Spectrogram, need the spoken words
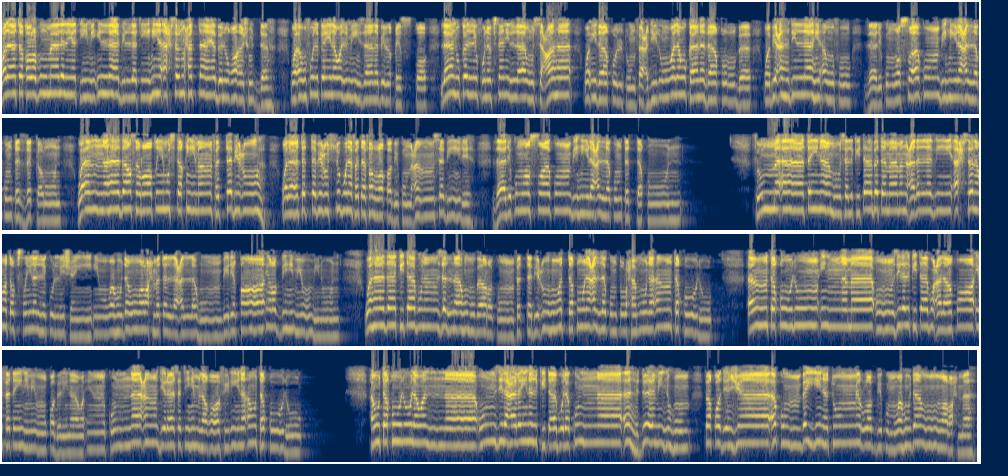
ولا تقربوا مال اليتيم إلا بالتي هي أحسن حتى يبلغ أشده وأوفوا الكيل والميزان بالقسط. لا نكلف نفسا إلا وسعها. وإذا قلتم فاعدلوا ولو كان ذا قربا وبعهد الله أوفوا. ذلكم وصاكم به لعلكم تذكرون. وأن هذا صراطي مستقيما فاتبعوه ولا تتبعوا السبل فتفرق بكم عن سبيله. ذلكم وصاكم به لعلكم تتقون. ثم آتينا موسى الكتاب تماما على الذي أحسن وتفصيلا لكل شيء وهدى ورحمة لعلهم بلقاء ربهم يؤمنون. وهذا كتاب أنزلناه مبارك فاتبعوه واتقوا لعلكم ترحمون أن تقولوا أن تقولوا إنما أنزل الكتاب على طائفتين من قبلنا وإن كنا عن دراستهم لغافلين أو تقولوا أو تقولوا لو أنا أنزل علينا الكتاب لكنا أهدى منهم فقد جاءكم بينة من ربكم وهدى ورحمة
